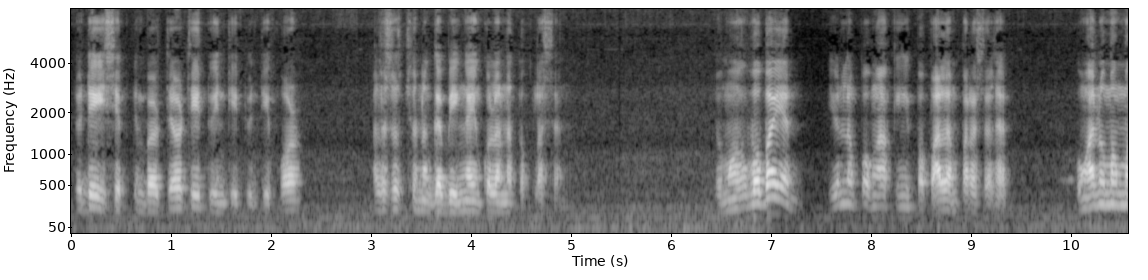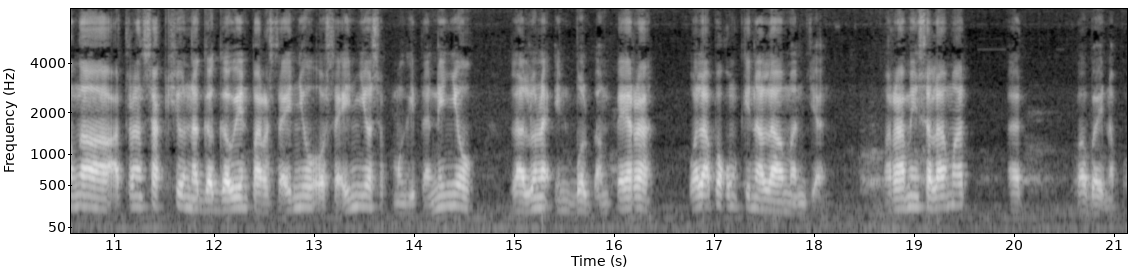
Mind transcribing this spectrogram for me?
Today is September 30, 2024. Alas 8 ng gabi, ngayon ko lang natuklasan. So, mga kababayan, yun lang po ang aking ipapaalam para sa lahat. Kung ano mang mga transaction na gagawin para sa inyo o sa inyo, sa pamagitan ninyo, lalo na involve ang pera, wala po akong kinalaman dyan. Maraming salamat at babay na po.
